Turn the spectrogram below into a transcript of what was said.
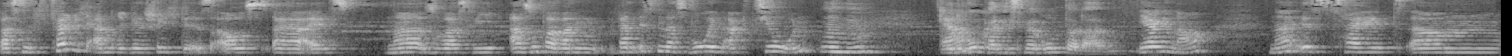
Was eine völlig andere Geschichte ist aus, äh, als ne, sowas wie, ah super, wann, wann ist denn das wo in Aktion? Ja. Oder wo kann ich es mir runterladen? Ja, genau. Ne, ist halt, ähm,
